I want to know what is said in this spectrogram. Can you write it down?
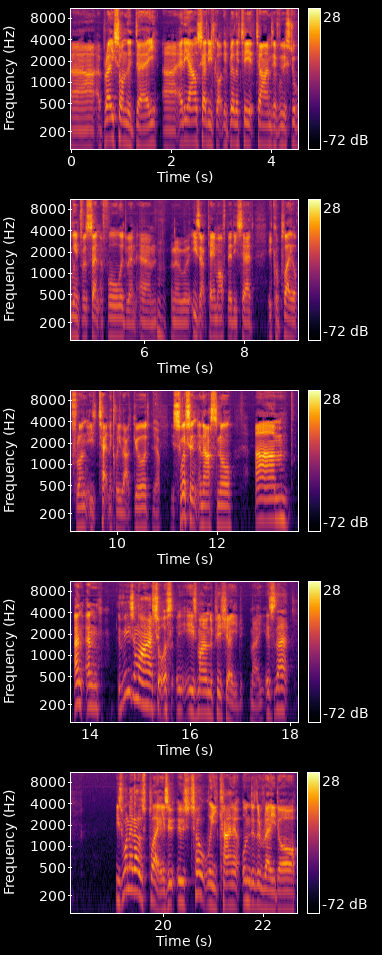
Uh, a brace on the day. Uh, Eddie Howe said he's got the ability at times, if we were struggling for a centre forward, when um, you know, Isak came off, that he said he could play up front. He's technically that good. Yep. He's Swiss international. Um, and, and the reason why I sort of he's my underappreciated mate is that he's one of those players who, who's totally kind of under the radar,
